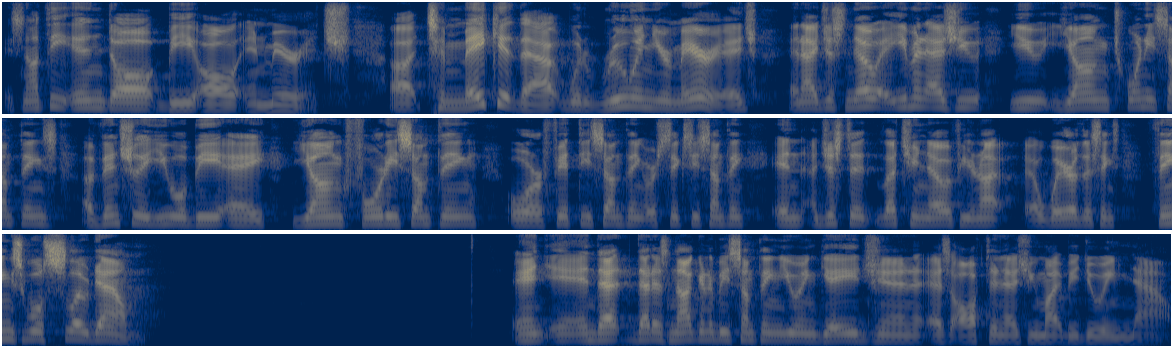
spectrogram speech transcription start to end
It's not the end all be all in marriage. Uh, to make it that would ruin your marriage. And I just know, even as you, you young 20 somethings, eventually you will be a young 40 something or 50 something or 60 something. And just to let you know, if you're not aware of those things, things will slow down. And, and that, that is not going to be something you engage in as often as you might be doing now.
